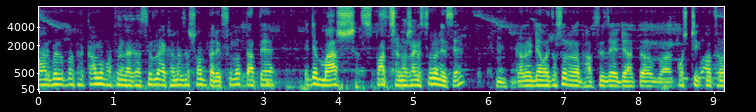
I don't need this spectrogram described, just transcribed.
মার্বেল পাথর কালো পাথর লেখা ছিল এখানে যে সন্তারিখ ছিল তাতে এটা মাস পাঁচ, ছয় মাস আগে চলে নিয়েছে কারণ এটা হয়তো চোরেরা ভাবছে যে এটা হয়তো কষ্টিক পাথর,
